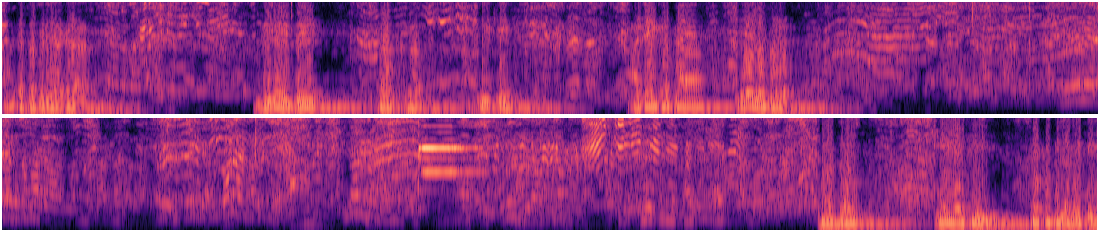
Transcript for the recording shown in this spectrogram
அடுத்தபடியாக VIP sports club C team அநேகப்பா ஏழு பேர் மற்றும் கேஎஸ்சி சொக்குப்பிள்ளை வெட்டி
